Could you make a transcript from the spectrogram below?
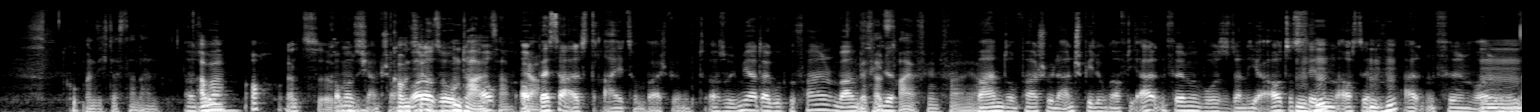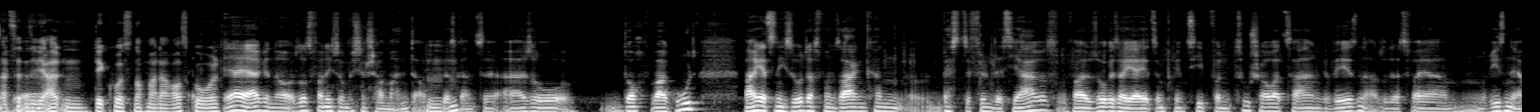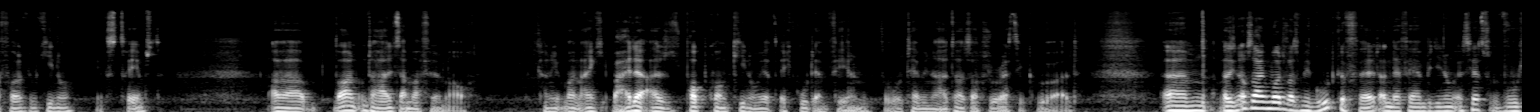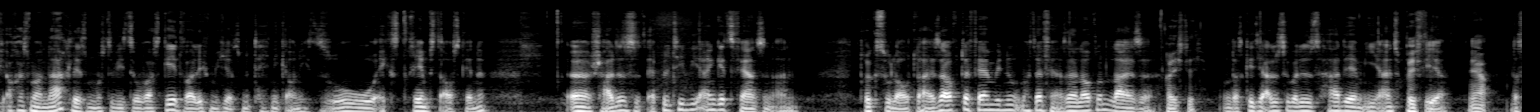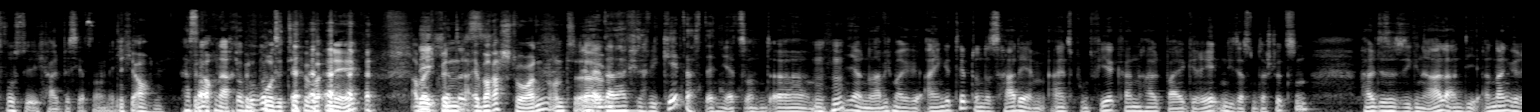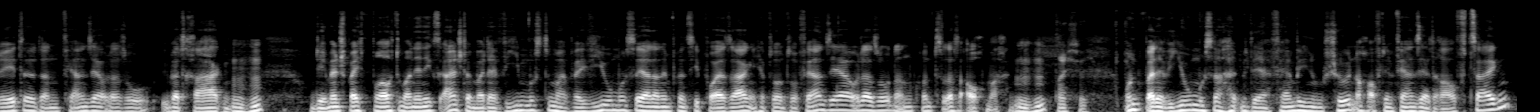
guckt man sich das dann an. Also- Aber auch ganz äh, Kann man sich anschauen. Kann man sich Oder so. unterhaltsam. Auch, auch ja. besser als drei zum Beispiel. Und also mir hat er gut gefallen. Waren Besser viele, als 3 auf jeden Fall, ja. waren so ein paar schöne Anspielungen auf die alten Filme, wo sie dann die Autos finden aus den alten Filmen wollen. Mhm, als hätten sie Und, die äh, alten Dekos nochmal da rausgeholt. Ja, ja, genau. Das fand ich so ein bisschen charmant auch, Mhm. das Ganze. Also doch, war gut. War jetzt nicht so, dass man sagen kann, äh, beste Film des Jahres, weil so ist er ja jetzt im Prinzip von Zuschauerzahlen gewesen. Also das war ja ein Riesenerfolg im Kino, extremst. Aber war ein unterhaltsamer Film auch. Kann man eigentlich beide als Popcorn-Kino jetzt echt gut empfehlen. Sowohl Terminator als auch Jurassic World. Ähm, was ich noch sagen wollte, was mir gut gefällt an der Fernbedienung ist jetzt, wo ich auch erstmal nachlesen musste, wie sowas geht, weil ich mich jetzt mit Technik auch nicht so extremst auskenne. Äh, schaltest das Apple TV ein, geht's Fernsehen an. Drückst du laut leise auf der Fernbedienung, macht der Fernseher laut und leise. Richtig. Und das geht ja alles über dieses HDMI 1.4. Richtig. Ja, Das wusste ich halt bis jetzt noch nicht. ich auch nicht. Hast bin du auch Ich nachgeguckt? bin positiv über, nee, aber Nee, ich bin ich das- überrascht worden und Ja, ähm, dann habe ich gesagt, wie geht das denn jetzt? Und ähm, Mhm. ja, und dann habe ich mal eingetippt und das HDMI 1.4 kann halt bei Geräten, die das unterstützen, halt diese Signale an die anderen Geräte, dann Fernseher oder so, übertragen. Mhm. Und dementsprechend brauchte man ja nichts einstellen. Bei der Wii musste man, bei View musste ja dann im Prinzip vorher sagen, ich habe so und so Fernseher oder so, dann konntest du das auch machen. mhm, richtig. Und bei der Wii U musst du halt mit der Fernbedienung schön auch auf dem Fernseher drauf zeigen.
